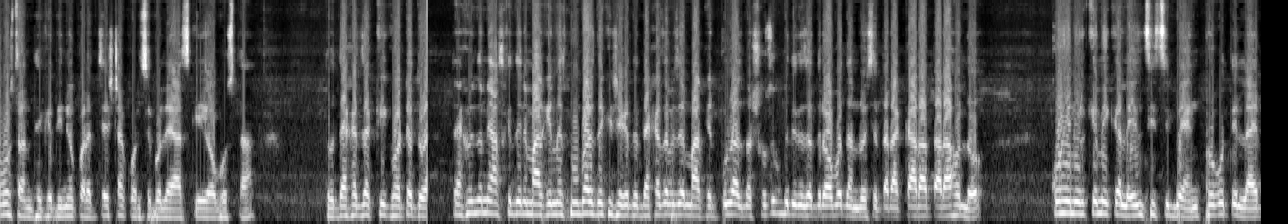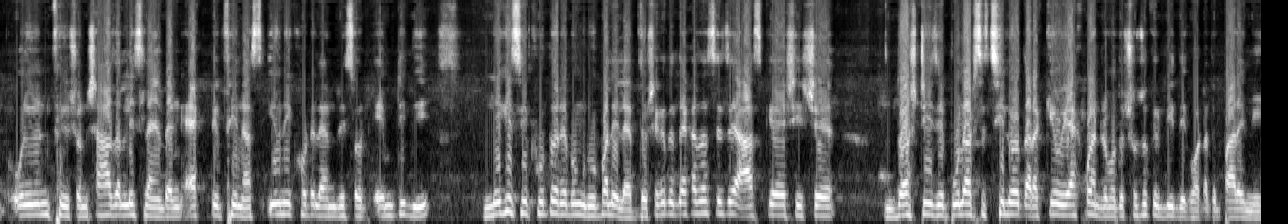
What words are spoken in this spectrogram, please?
অবস্থান থেকে বিনিয়োগ করার চেষ্টা করছে বলে আজকে এই অবস্থা। তো দেখা যাক কি ঘটে। তো এখন আমি আজকের দিনে মার্কেট মোবাইল দেখি, সেক্ষেত্রে দেখা যাবে যে মার্কেট প্লাস বা সূচক ভিত্তিতে যাদের অবদান রয়েছে, তারা কারা? তারা হলো Kohinoor chemical NCC bank, Pragati life Orion fusion Shahjalal Islami bank active finance unique hotel and resort MTB legacy footwear এবং রূপালী লাইফ। তো সেক্ষেত্রে দেখা যাচ্ছে যে আজকে শীর্ষে দশটি যে পুলার্স ছিল, তারা কেউ এক পয়েন্টের মতো সূচকের বৃদ্ধি ঘটাতে পারেনি।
